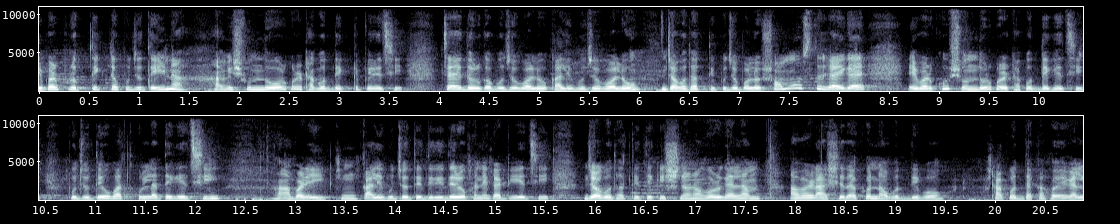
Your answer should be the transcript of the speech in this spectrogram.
এবার প্রত্যেকটা পুজোতেই না আমি সুন্দর করে ঠাকুর দেখতে পেরেছি। চাই দুর্গা পুজো বলো, কালী পুজো বলো, জগদ্ধাত্রী পুজো বলো, সমস্ত জায়গায় এবার খুব সুন্দর করে ঠাকুর দেখেছি। পুজোতেও বাতকুল্লাতে গেছি, আবার এই কালী পুজোতে দিদিদের ওখানে কাটিয়েছি, জগদ্ধাত্রীতে কৃষ্ণনগর গেলাম, আবার রাশে দেখো নবদ্বীপও। ঠাকুর দেখা হয়ে গেল।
